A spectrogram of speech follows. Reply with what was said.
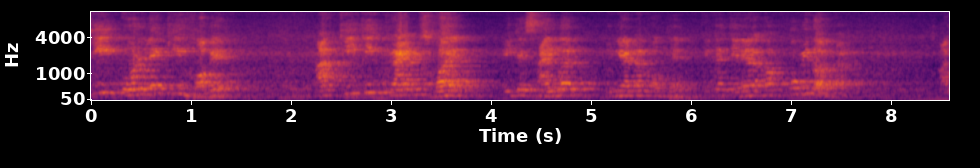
কি করলে কি হবে আর কি কি ক্রাইমস হয়, এই যে সাইবার দুনিয়াটার মধ্যে, এটা জেনে রাখা খুবই দরকার। আর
